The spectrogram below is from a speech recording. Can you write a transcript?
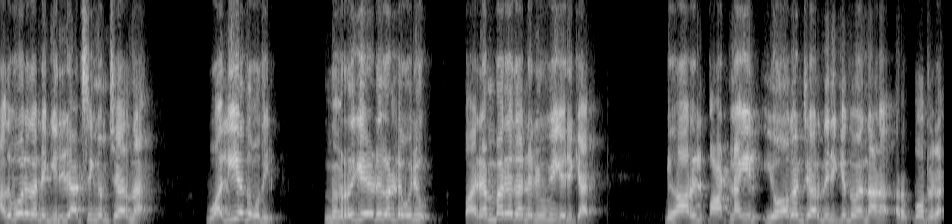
അതുപോലെ തന്നെ ഗിരിരാജ് സിംഗും ചേർന്ന് വലിയ തോതിൽ നെറുകേടുകളുടെ ഒരു പരമ്പര തന്നെ രൂപീകരിക്കാൻ ബീഹാറിൽ പാട്നയിൽ യോഗം ചേർന്നിരിക്കുന്നു എന്നാണ് റിപ്പോർട്ടുകൾ.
